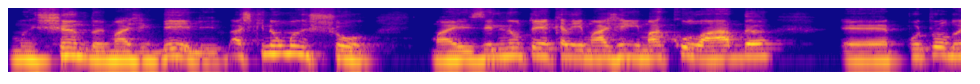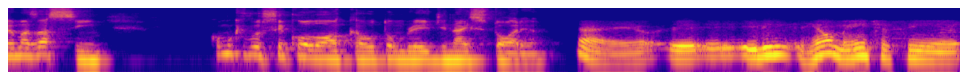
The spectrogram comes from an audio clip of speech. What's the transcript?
manchando a imagem dele. Acho que não manchou, mas ele não tem aquela imagem imaculada é, por problemas assim. Como que você coloca o Tom Brady na história? É, ele realmente, assim,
